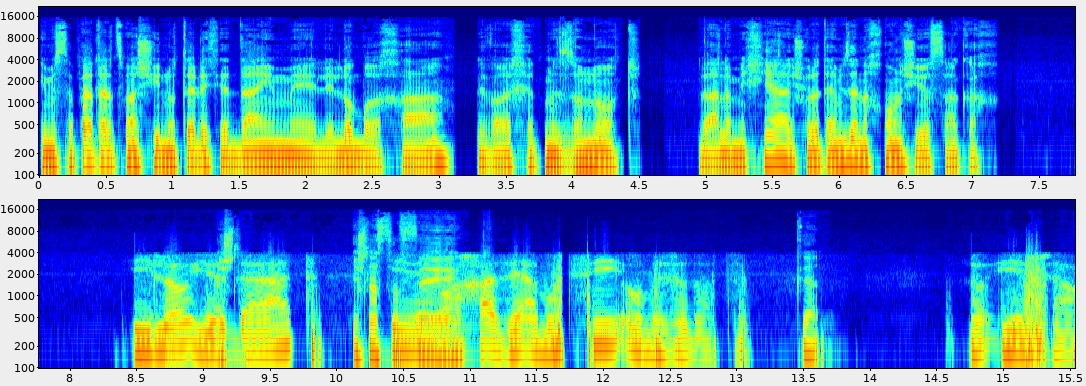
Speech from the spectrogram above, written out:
היא מספרת על עצמה שהיא נוטלת ידיים אה, ללא ברכה, מברכת מזונות, ועל המחיה היא שואלת האם זה נכון שהיא עושה כך. היא לא יודעת יש לה אם ספק, ברכה זה המוציא או מזונות. כן, לא, אי אפשר.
